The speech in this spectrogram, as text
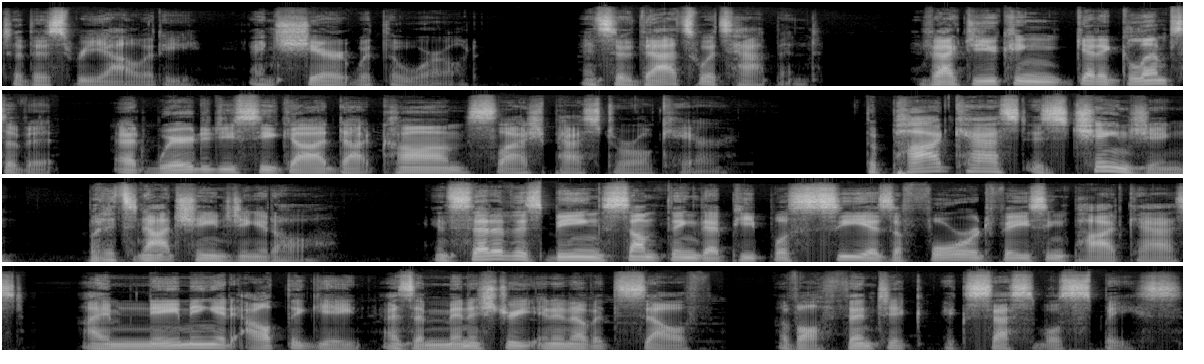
to this reality and share it with the world. And so that's what's happened. In fact, you can get a glimpse of it at wheredidyouseeGod.com slash pastoral care. The podcast is changing, but it's not changing at all. Instead of this being something that people see as a forward facing podcast, I am naming it out the gate as a ministry in and of itself of authentic, accessible space.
